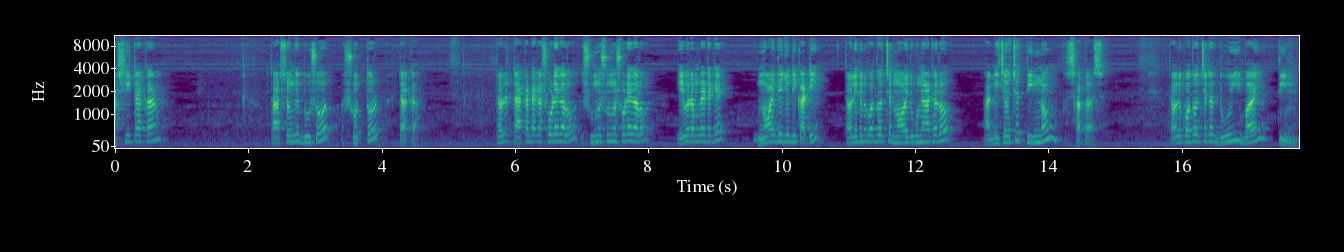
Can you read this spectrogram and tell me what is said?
আশি টাকা, তার সঙ্গে দুশো সত্তর টাকা। তাহলে টাকা টাকা সরে গেল, শূন্য শূন্য সরে গেল। এবার আমরা এটাকে নয় দিয়ে যদি কাটি, তাহলে এখানে কত হচ্ছে? নয় দুগুণে আঠেরো, আর নিচে হচ্ছে তিন নং সাতাশ। তাহলে কত হচ্ছে এটা? দুই বাই তিন।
